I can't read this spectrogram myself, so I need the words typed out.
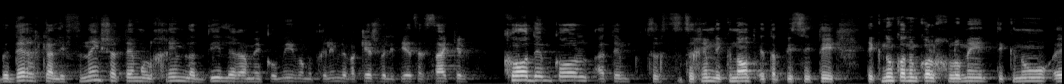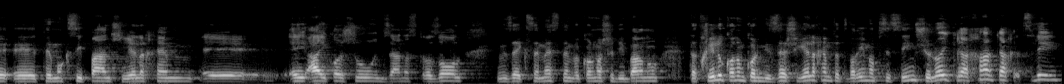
בדרך כלל, לפני שאתם הולכים לדילר המקומי ומתחילים לבקש ולהתייעץ על cycle, קודם כל אתם צריכים לקנות את ה-PCT. תקנו קודם כל כלומיד, תקנו אה, אה, תמוקסיפן, שיהיה לכם AI כלשהו, אם זה אנסטרזול, אם זה אקסמסטן וכל מה שדיברנו. תתחילו קודם כל מזה, שיהיה לכם את הדברים הבסיסיים, שלא יקרה אחר כך אצלי.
